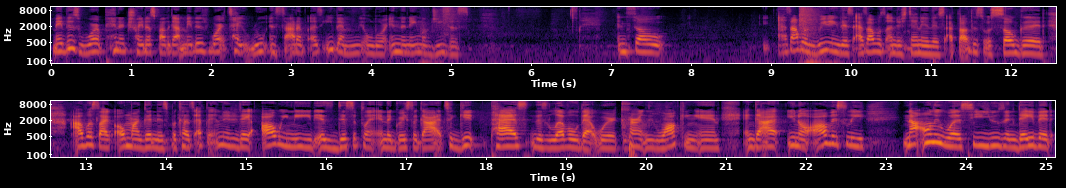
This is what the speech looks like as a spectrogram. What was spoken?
may this word penetrate us, Father God. May this word take root inside of us, even me, oh Lord, in the name of Jesus. And so as I was reading this, as I was understanding this, I thought this was so good. I was like, oh my goodness, because at the end of the day, all we need is discipline and the grace of God to get past this level that we're currently walking in. And God, you know, obviously, not only was he using David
